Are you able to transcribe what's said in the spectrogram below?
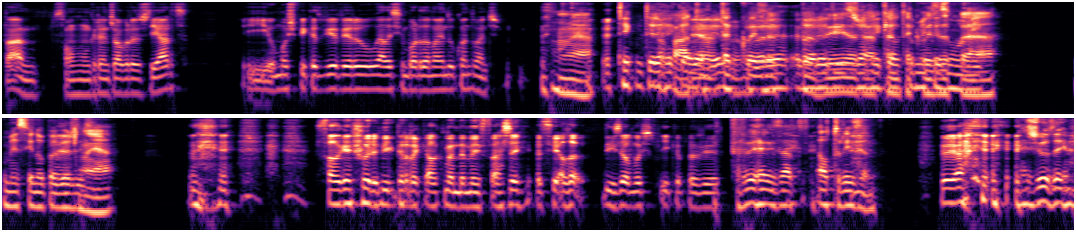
pá, são grandes obras de arte. E o meu explica devia ver o Alice in Borderland o quanto antes. Não. Tem que meter a Opa, Raquel há a ver. tanta meu. coisa agora para agora ver, dizes já, Raquel, também tens coisa um amigo para. que me ensinou para ver isso. É. Se alguém for amigo da Raquel que manda mensagem, assim ela diz ao meu explica para ver. Para ver, exato. Autoriza-me. Yeah. Ajudem-me.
